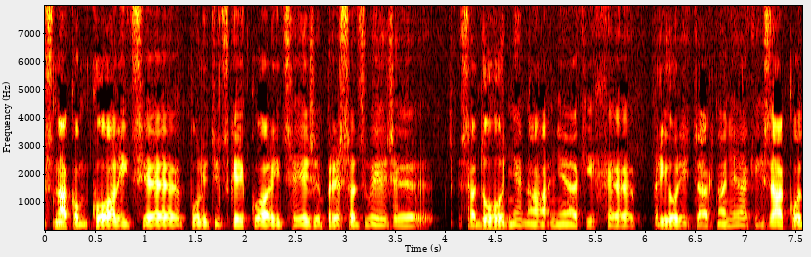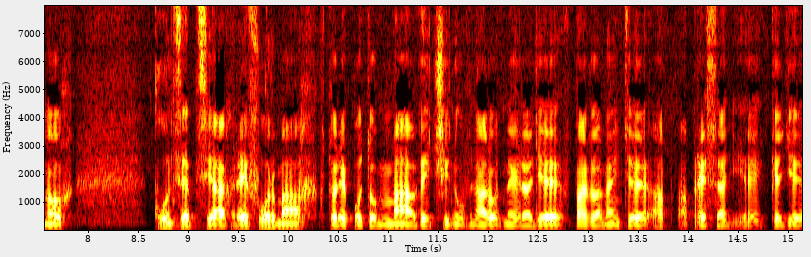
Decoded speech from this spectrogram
znakom koalície, politickej koalície je, že presadzuje, že sa dohodne na nejakých e, prioritách, na nejakých zákonoch, koncepciách, reformách, ktoré potom má väčšinu v Národnej rade, v parlamente a, a presadí. Keď je,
